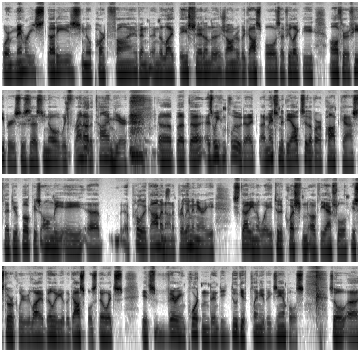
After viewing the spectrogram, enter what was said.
or memory studies, you know, part five, and, and the light they shed on the genre of the Gospels. I feel like the author of Hebrews who says, you know, we've run out of time here. Uh, but uh, as we conclude, I, I mentioned at the outset of our podcast that your book is only a uh, a prolegomena, a preliminary study in a way to the question of the actual historical reliability of the Gospels, though it's it's very important, and you do give plenty of examples. So. Uh,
